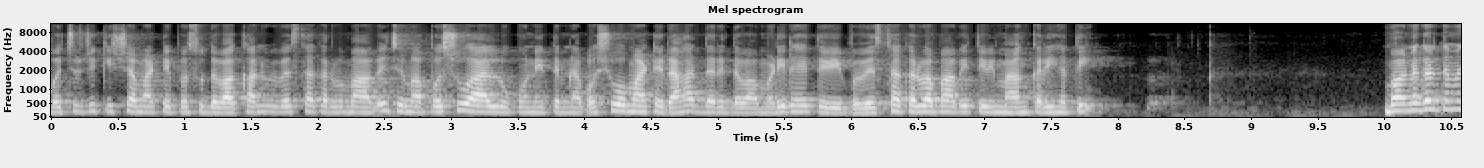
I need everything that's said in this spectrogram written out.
બચુજી કિસ્સા માટે પશુ દવાખાનું વ્યવસ્થા કરવામાં આવે, જેમાં પશુ આ લોકોને તેમના પશુઓ માટે રાહત દરે દવા મળી રહે તેવી વ્યવસ્થા કરવામાં આવે તેવી માંગ કરી હતી. ભાવનગર તેમજ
